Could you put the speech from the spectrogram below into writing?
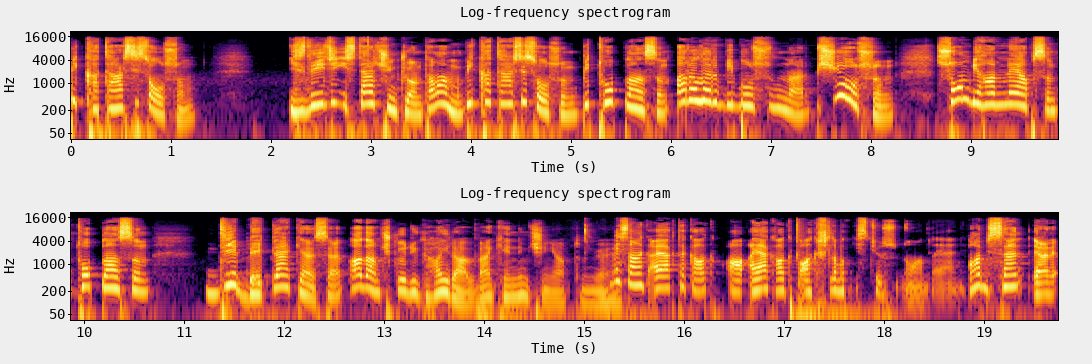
bir katarsis olsun. İzleyici ister çünkü onu tamam mı? Bir katarsis olsun, bir toplansın, araları bir bulsunlar, bir şey olsun. Son bir hamle yapsın, toplansın diye beklerken sen adam çıkıyor diyor ki hayır abi ben kendim için yaptım diyor. yani. Ve sana ayakta kalkıp a- ayağa kalkıp alkışlamak istiyorsun o anda yani. Abi sen yani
